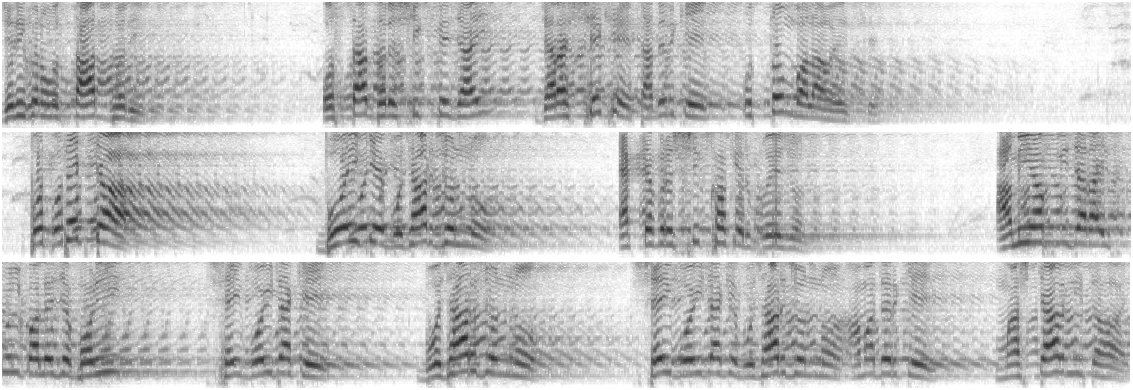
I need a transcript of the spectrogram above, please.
যদি কোনো ওস্তাদ ধরি ওস্তাদ ধরে শিখতে যাই, যারা শেখে তাদেরকে উত্তম বলা হয়েছে। প্রত্যেকটা বইকে বোঝার জন্য একটা করে শিক্ষকের প্রয়োজন। আমি আপনি যারা স্কুল, কলেজে পড়ি, সেই বইটাকে বোঝার জন্য, সেই বইটাকে বোঝার জন্য আমাদেরকে মাস্টার নিতে হয়।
